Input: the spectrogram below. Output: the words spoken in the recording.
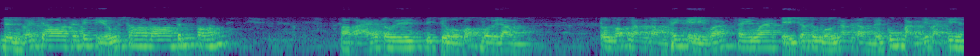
Đừng có cho theo cái kiểu so đo tính toán. Mà bạn của tôi đi chùa bóc 10 đồng. Tôi bóc 5 đồng, thấy kỳ quá, say qua chị cho tôi mượn 5 đồng để cúng bằng với bạn kia.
